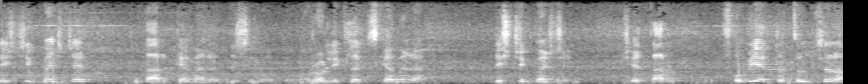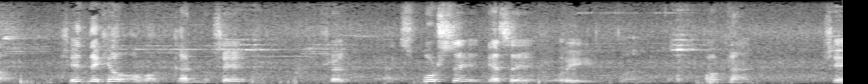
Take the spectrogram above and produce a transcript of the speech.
ডিস্ট্রিক্ট ম্যাজিস্ট্রেট তার ক্যামেরা দিছিল রোলিফ্লেক্স ক্যামেরা ডিস্ট্রিক্ট ম্যাজিস্ট্রেট সে তার ছবি একটা তুলছিলাম। সে দেখে অবাক কাণ্ড। সে স্পোর্টসে গেছে ওই, পাবনা। সে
